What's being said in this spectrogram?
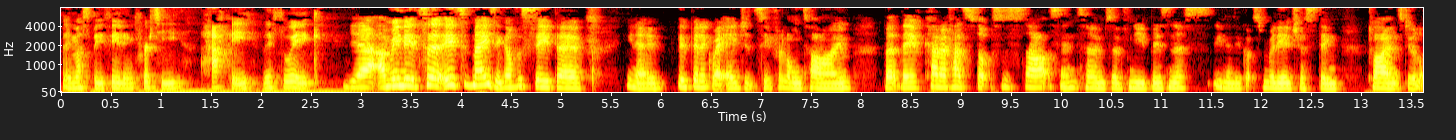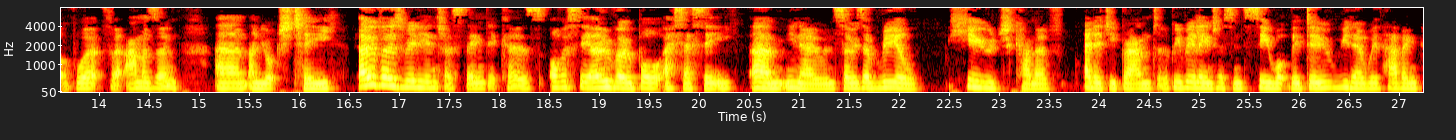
they must be feeling pretty happy this week. Yeah, I mean it's a, it's amazing. Obviously the you know, they've been a great agency for a long time, but they've kind of had stops and starts in terms of new business. You know, they've got some really interesting clients, do a lot of work for Amazon um, and Yorkshire Tea. OVO is really interesting because obviously OVO bought SSE, um, you know, and so is a real huge kind of energy brand. It'll be really interesting to see what they do, you know, with having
